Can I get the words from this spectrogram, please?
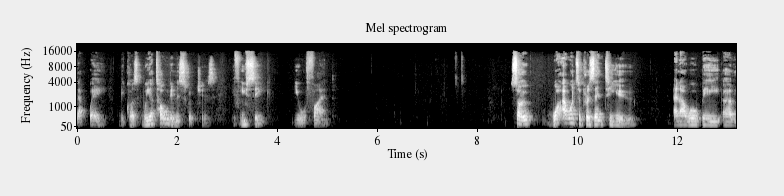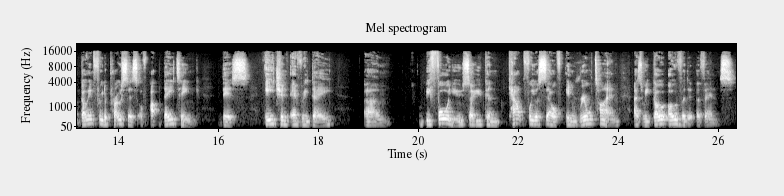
that way because we are told in the scriptures if you seek, you will find. So, what I want to present to you, and I will be um, going through the process of updating this each and every day um, before you so you can count for yourself in real time as we go over the events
